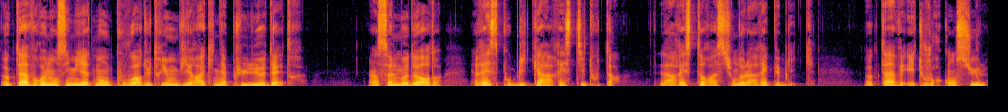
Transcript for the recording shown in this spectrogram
Octave renonce immédiatement au pouvoir du triumvirat qui n'a plus lieu d'être. Un seul mot d'ordre, res publica restituta, la restauration de la République. Octave est toujours consul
